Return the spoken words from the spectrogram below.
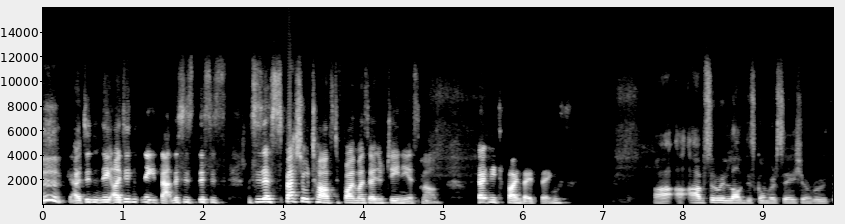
okay, I didn't need I didn't need that. This is this is this is a special task to find my zone of genius, mom. Don't need to find those things. Uh, I absolutely love this conversation, Ruth.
